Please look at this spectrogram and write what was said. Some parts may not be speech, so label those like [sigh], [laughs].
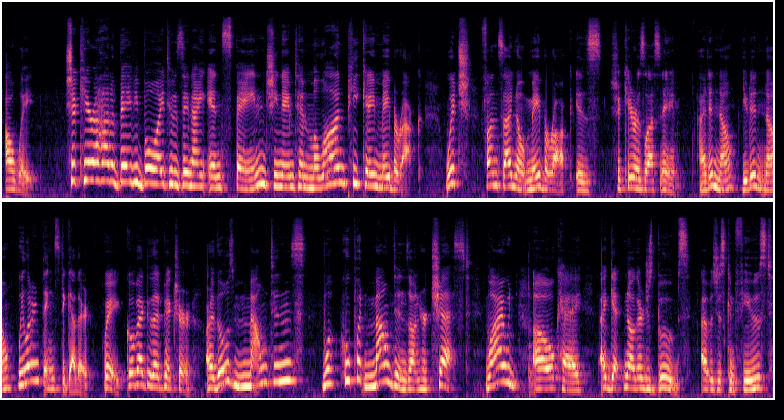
I'll wait. Shakira had a baby boy Tuesday night in Spain. She named him Milan Piqué Mebarak, which, fun side note, Mebarak is Shakira's last name. I didn't know. You didn't know. We learned things together. Wait, go back to that picture. Are those mountains who put mountains on her chest? Why would, oh, okay. I get, no, they're just boobs. I was just confused.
